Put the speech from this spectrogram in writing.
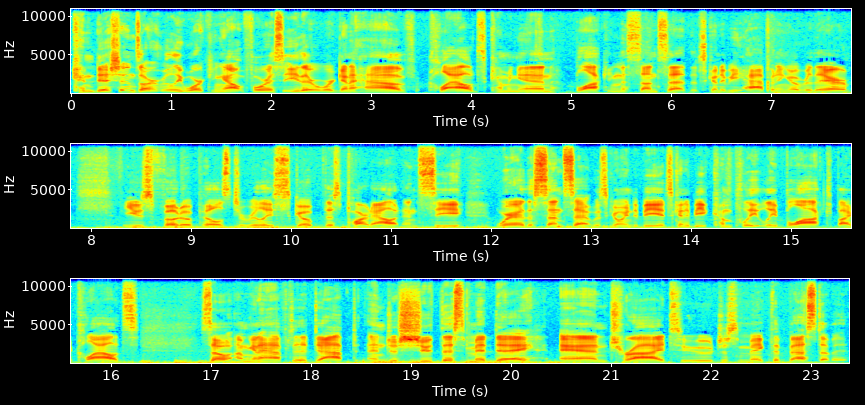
conditions aren't really working out for us either. We're gonna have clouds coming in, blocking the sunset that's gonna be happening over there. Use PhotoPills to really scope this part out and see where the sunset was going to be. It's gonna be completely blocked by clouds. So I'm gonna have to adapt and just shoot this midday and try to just make the best of it.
